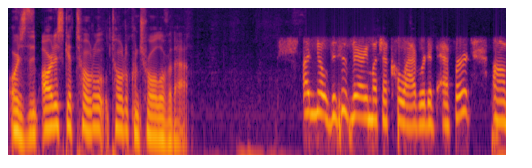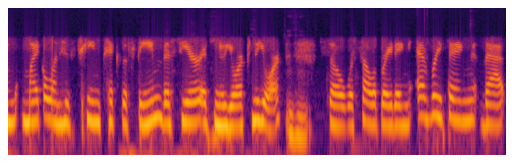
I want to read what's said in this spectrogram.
or does the artist get total total control over that? Uh, no, this is very much a collaborative effort. Um, Michael and his team picked the theme this year. It's New York, New York. Mm-hmm. So we're celebrating everything that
